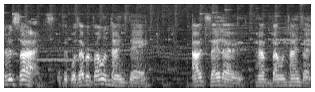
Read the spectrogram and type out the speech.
And besides, if it was ever Valentine's Day, I would say that I have Valentines at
